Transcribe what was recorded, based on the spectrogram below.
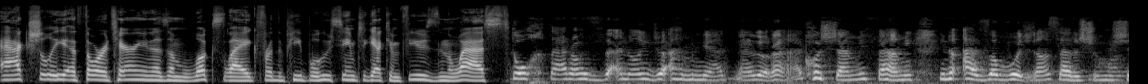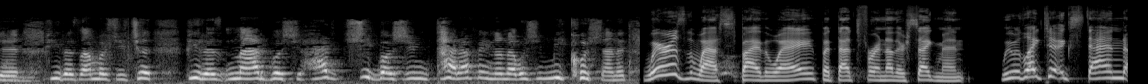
actually authoritarianism looks like for the people who seem to get confused in the West. دخترها زنا اینجا امنیت ندارن کشتن میفهمی اینا عذاب وجدان سرشون میشه پیرزن باشی چه پیرز مرد باشی هر چی باشی طرف اینا نباشی میکشنت Where is the West, by the way? But that's for another segment. We would like to extend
